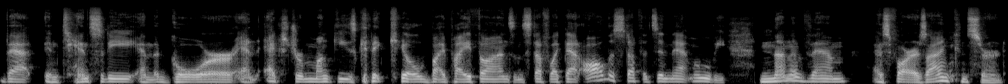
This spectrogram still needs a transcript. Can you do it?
that intensity and the gore and extra monkeys getting killed by pythons and stuff like that. All the stuff that's in that movie, none of them as far as I'm concerned,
